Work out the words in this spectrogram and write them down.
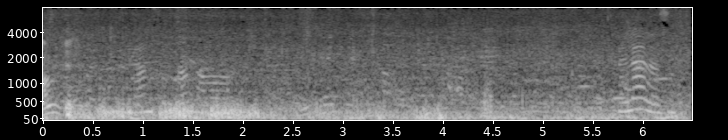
Morgen bitte. Ganz lassen.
